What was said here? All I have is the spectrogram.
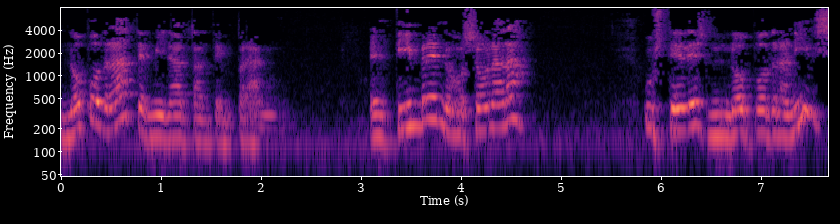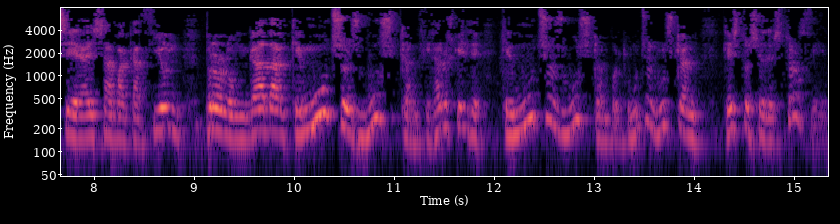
no podrá terminar tan temprano. El timbre no sonará. Ustedes no podrán irse a esa vacación prolongada que muchos buscan. Fijaros que dice que muchos buscan, porque muchos buscan que esto se destroce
